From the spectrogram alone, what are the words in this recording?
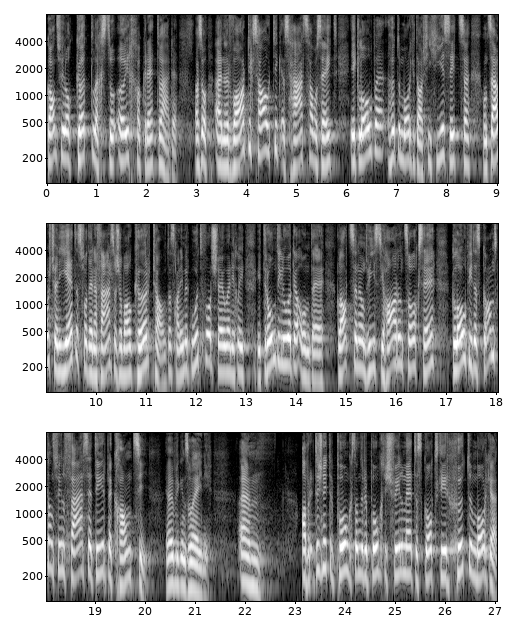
ganz viel auch Göttliches zu euch kann geredet werden kann. Also eine Erwartungshaltung, ein Herz haben, das sagt, ich glaube, heute Morgen darf ich hier sitzen und selbst wenn ich jedes von diesen Versen schon mal gehört habe, und das kann ich mir gut vorstellen, wenn ich ein in die Runde schaue und äh, Glatzen und weiße Haare und so sehe, glaube ich, dass ganz, ganz viele Verse dir bekannt sind. Ja, übrigens so eine. Ähm, aber das ist nicht der Punkt, sondern der Punkt ist vielmehr, dass Gott dir heute Morgen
